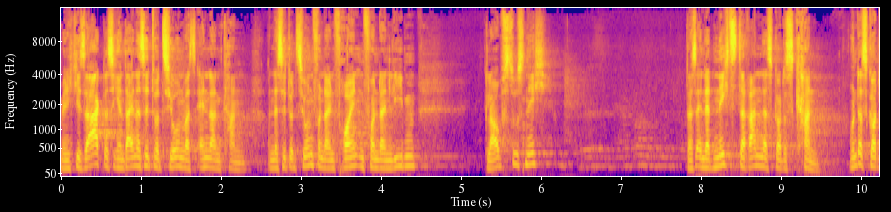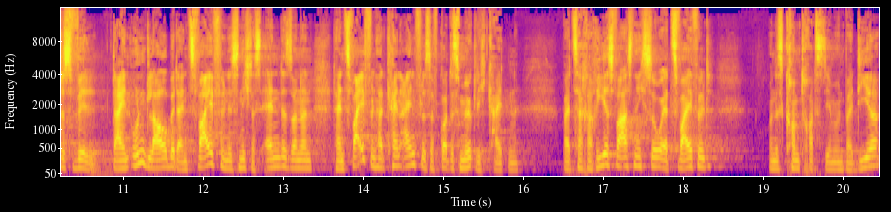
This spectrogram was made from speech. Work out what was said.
Wenn ich dir sage, dass sich an deiner Situation was ändern kann, an der Situation von deinen Freunden, von deinen Lieben, glaubst du es nicht? Das ändert nichts daran, dass Gott es kann und dass Gott es will. Dein Unglaube, dein Zweifeln ist nicht das Ende, sondern dein Zweifeln hat keinen Einfluss auf Gottes Möglichkeiten. Bei Zacharias war es nicht so, er zweifelt und es kommt trotzdem. Und bei dir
